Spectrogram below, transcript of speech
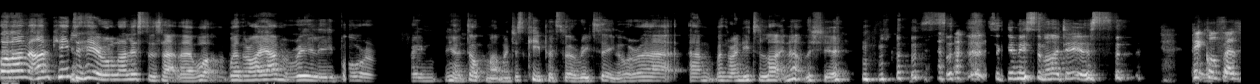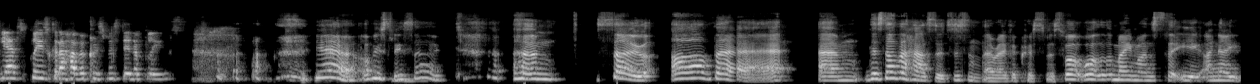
well, I'm, I'm keen to hear all our listeners out there what whether I am a really boring, you know, dog mum and just keep her to a routine, or uh, um, whether I need to lighten up this year. so, so give me some ideas. Pickle says yes. Please, could I have a Christmas dinner, please? yeah, obviously so. Um, so, are there? Um, there's other hazards, isn't there, over Christmas? What What are the main ones that you? I know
